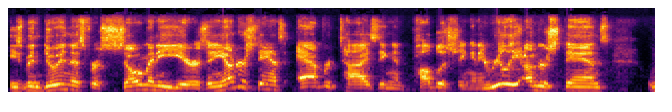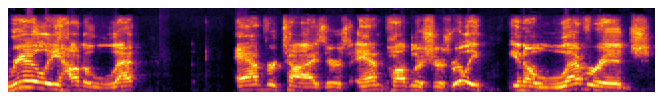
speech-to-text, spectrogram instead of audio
he's been doing this for so many years and he understands advertising and publishing and he really understands really how to let advertisers and publishers really, you know, leverage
